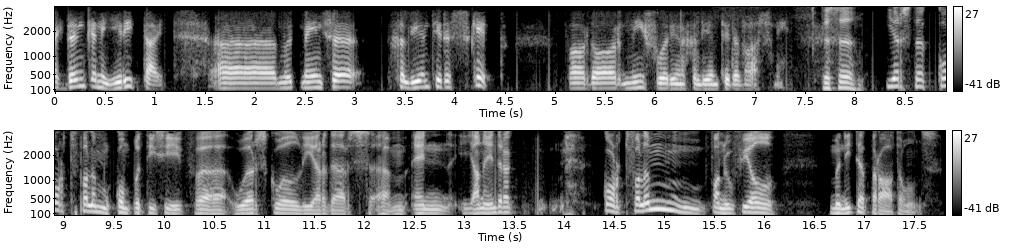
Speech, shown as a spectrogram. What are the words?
ek dink in hierdie tyd uh moet mense geleenthede skep waar daar nie voorheen geleenthede was nie. Dis 'n eerste kortfilm kompetisie vir hoërskoolleerders um en Jan Hendrik kortfilm van hoeveel minute praat ons?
